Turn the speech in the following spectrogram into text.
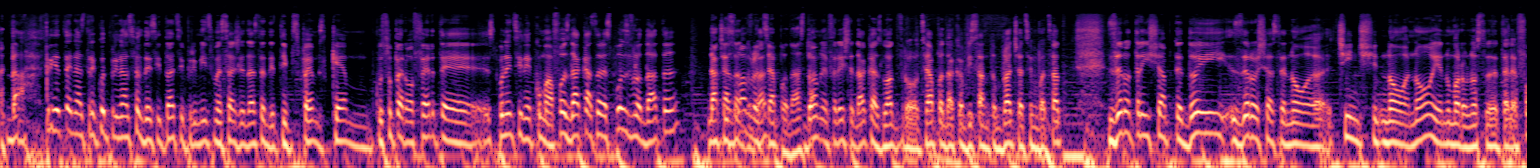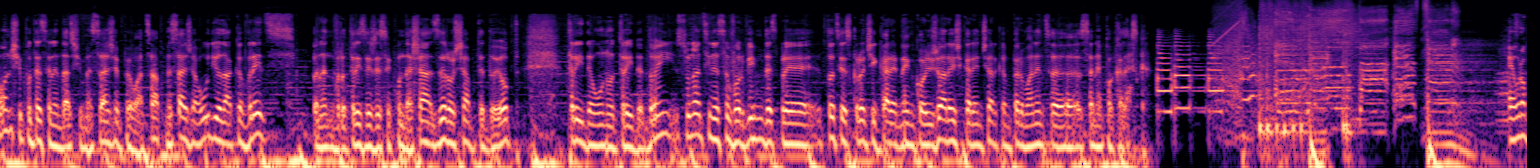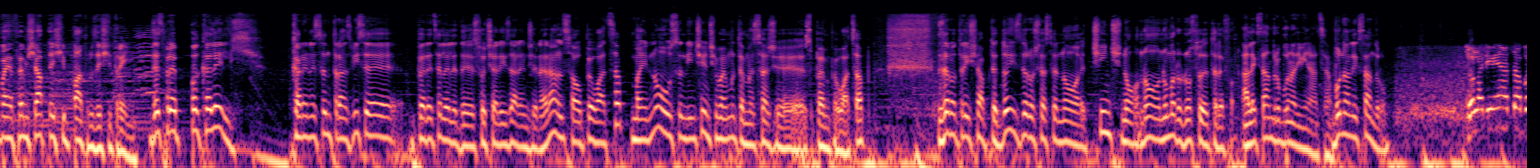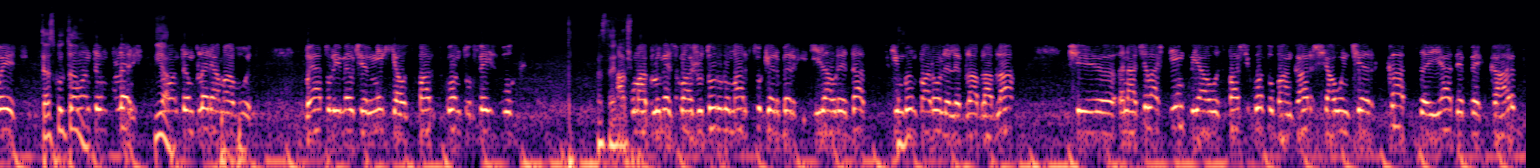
Da, prieteni, ați trecut prin astfel de situații, primiți mesaje de astea de tip spam, scam, cu super oferte. Spuneți-ne cum a fost, dacă ați răspuns vreodată. Dacă ce ați s-a luat vreo întâmplat. țeapă de asta. Doamne ferește, dacă ați luat vreo țeapă, dacă vi s-a întâmplat ce ați învățat. 0372 069599 e numărul nostru de telefon și puteți să ne dați și mesaje pe WhatsApp, mesaje audio dacă vreți, până în vreo 30 de secunde așa, 0728 3 de 1 3 de 2. Sunați-ne să vorbim despre toți escrocii care ne înconjoară și care încearcă în permanență să ne păcălească. Europa FM 7 și 43. Despre păcăleli care ne sunt transmise pe rețelele de socializare în general sau pe WhatsApp. Mai nou sunt din ce în ce mai multe mesaje spam pe WhatsApp. 0372069599 numărul nostru de telefon. Alexandru, bună dimineața. Bun, Alexandru. Bună dimineața, băieți! Te ascultăm. Două întâmplări. Ia. Două întâmplări am avut. Băiatului meu cel mic i-au spart contul Facebook. Asta e nașpa. Acum glumesc cu ajutorul lui Mark Zuckerberg. I l-au redat schimbând parolele, bla, bla, bla. Și uh, în același timp i-au spart și contul bancar și au încercat să ia de pe card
